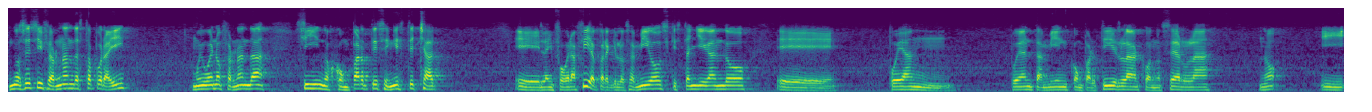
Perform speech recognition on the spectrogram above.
No sé si Fernanda está por ahí. Muy bueno, Fernanda, si nos compartes en este chat eh, la infografía para que los amigos que están llegando eh, puedan, puedan también compartirla, conocerla ¿no? y,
